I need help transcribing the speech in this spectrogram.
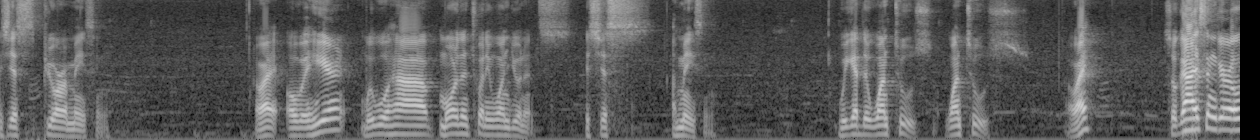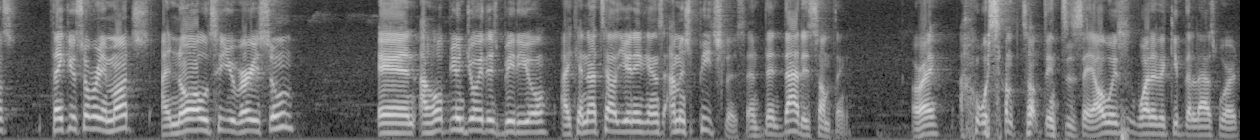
It's just pure amazing. All right, over here, we will have more than 21 units. It's just amazing. We get the one twos, one twos. All right? So guys and girls, thank you so very much. I know I will see you very soon. And I hope you enjoyed this video. I cannot tell you anything else. I'm speechless. And then that is something. All right? I always have something to say. I always wanted to keep the last word.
